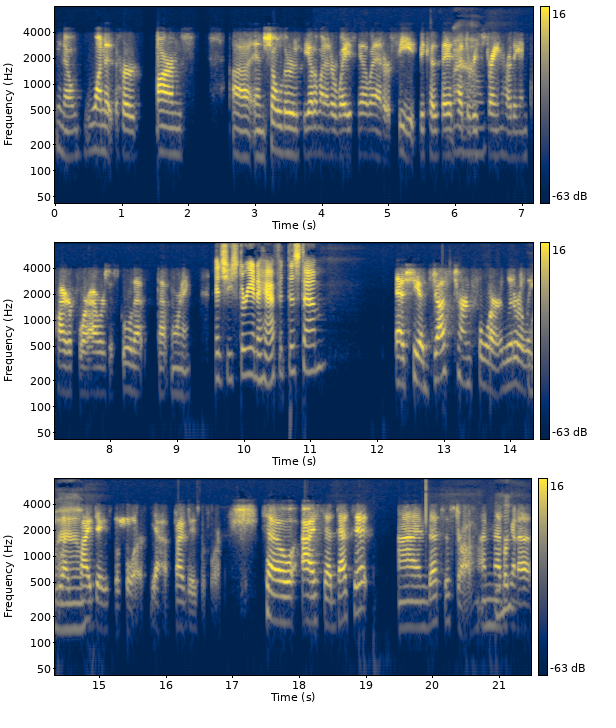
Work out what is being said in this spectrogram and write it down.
you know, one at her arms uh, and shoulders, the other one at her waist, the other one at her feet, because they had wow. had to restrain her the entire four hours of school that that morning. And she's three and a half at this time. As she had just turned four, literally wow. like five days before. Yeah, five days before. So I said, "That's it. I'm that's the straw. I'm never mm-hmm. gonna.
